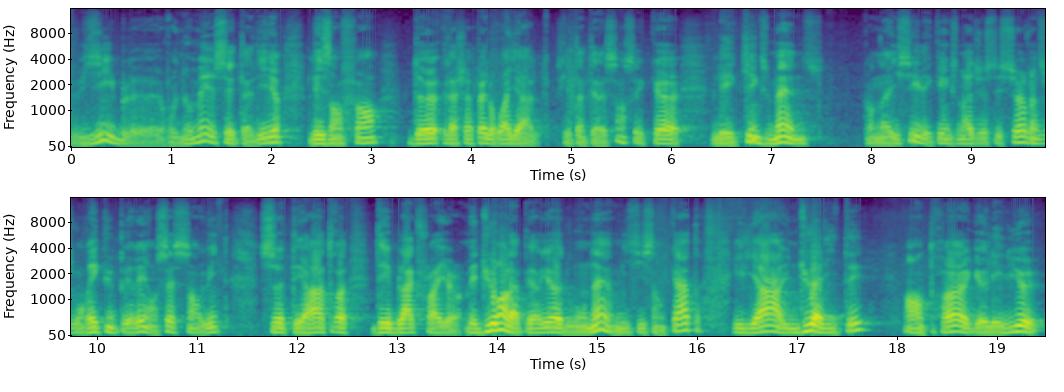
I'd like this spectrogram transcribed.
visibles, euh, renommées, c'est-à-dire les enfants de la chapelle royale. Ce qui est intéressant, c'est que les King's Men qu'on a ici, les King's Majesty Servants, vont récupérer en 1608 ce théâtre des Blackfriars. Mais durant la période où on est, en 1604, il y a une dualité entre les lieux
